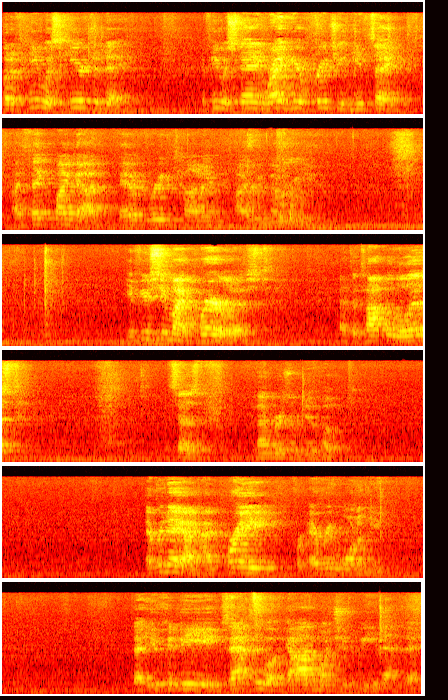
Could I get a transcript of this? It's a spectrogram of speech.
but if he was here today, if he was standing right here preaching, he'd say, I thank my God every time I remember you. If you see my prayer list, at the top of the list, it says, members of New Hope. Every day I, I pray for every one of you that you can be exactly what God wants you to be that day.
